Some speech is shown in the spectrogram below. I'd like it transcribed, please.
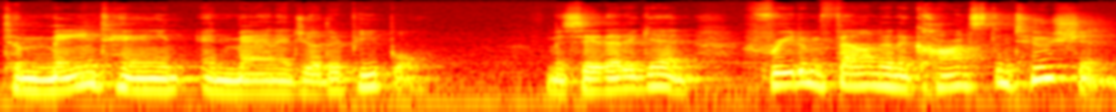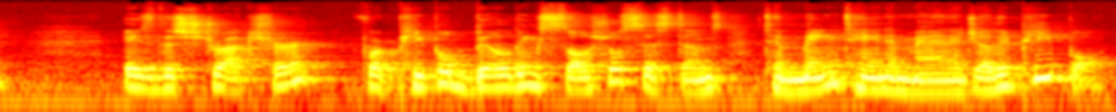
to maintain and manage other people. Let me say that again. Freedom found in a constitution is the structure for people building social systems to maintain and manage other people.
